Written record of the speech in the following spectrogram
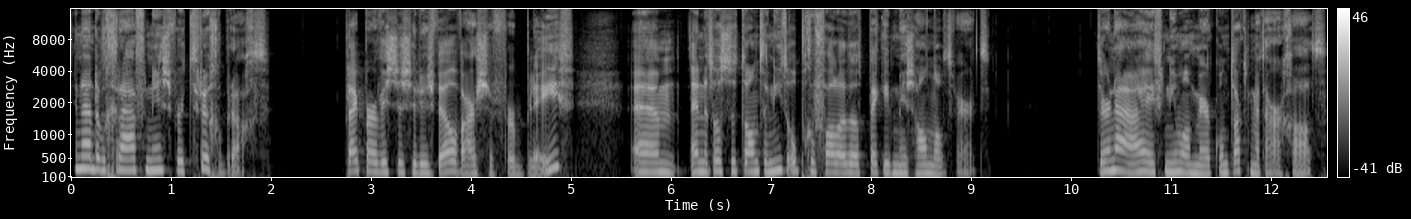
en na de begrafenis werd teruggebracht. Blijkbaar wisten ze dus wel waar ze verbleef, Ehm, en het was de tante niet opgevallen dat Peggy mishandeld werd. Daarna heeft niemand meer contact met haar gehad.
